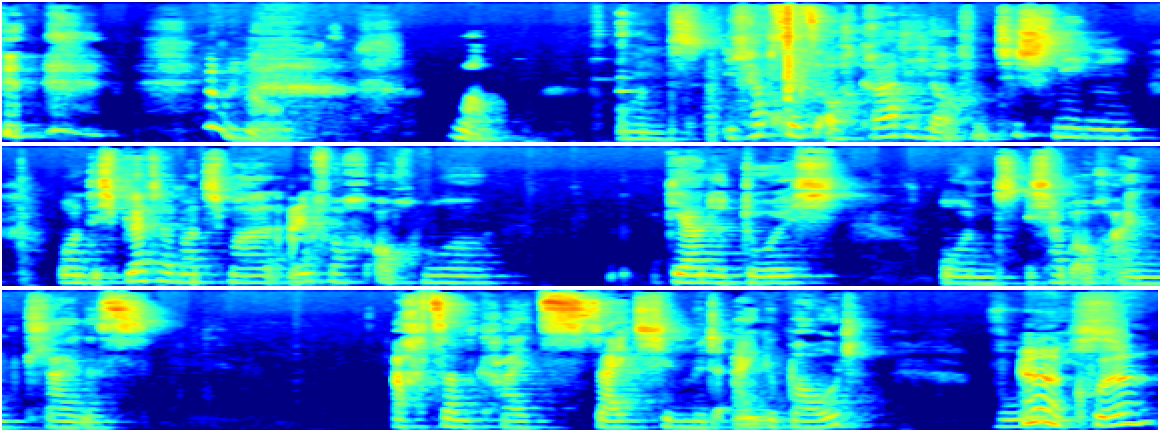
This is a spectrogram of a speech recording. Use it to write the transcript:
genau. Ja. Und ich habe es jetzt auch gerade hier auf dem Tisch liegen und ich blätter manchmal einfach auch nur gerne durch. Und ich habe auch ein kleines Achtsamkeitsseitchen mit eingebaut, wo ja, ich, cool.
